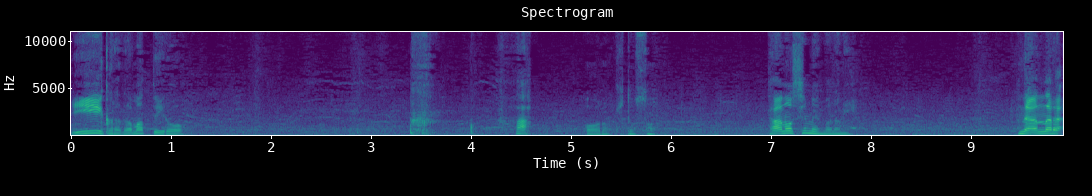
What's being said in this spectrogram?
いいから黙っていろ荒北さん。楽しめマナミ。なんなら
